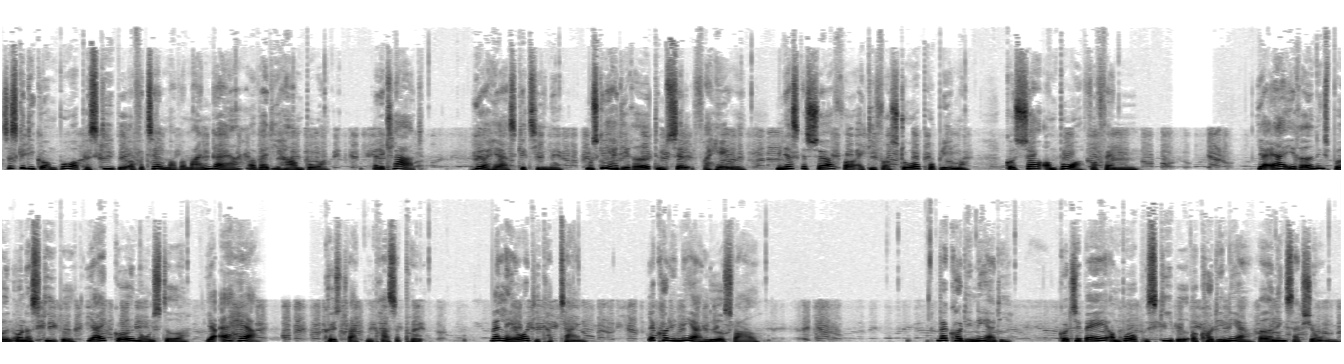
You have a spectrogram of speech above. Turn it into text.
Så skal de gå ombord på skibet og fortælle mig, hvor mange der er og hvad de har ombord. Er det klart? Hør her, Sketino. Måske har de reddet dem selv fra havet, men jeg skal sørge for, at de får store problemer. Gå så ombord for fanden. Jeg er i redningsbåden under skibet. Jeg er ikke gået nogen steder. Jeg er her. Kystvagten presser på. Hvad laver de, kaptajn? Jeg koordinerer, lyder svaret. Hvad koordinerer de? Gå tilbage ombord på skibet og koordinere redningsaktionen.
